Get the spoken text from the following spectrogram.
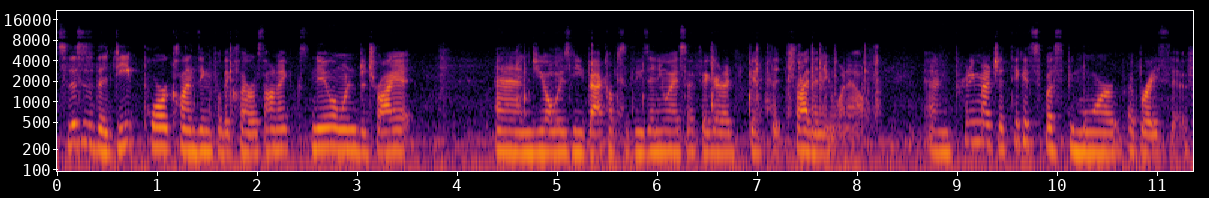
so this is the Deep Pore Cleansing for the Clarisonics new. I wanted to try it, and you always need backups of these anyway, so I figured I'd get the, try the new one out. And pretty much, I think it's supposed to be more abrasive,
